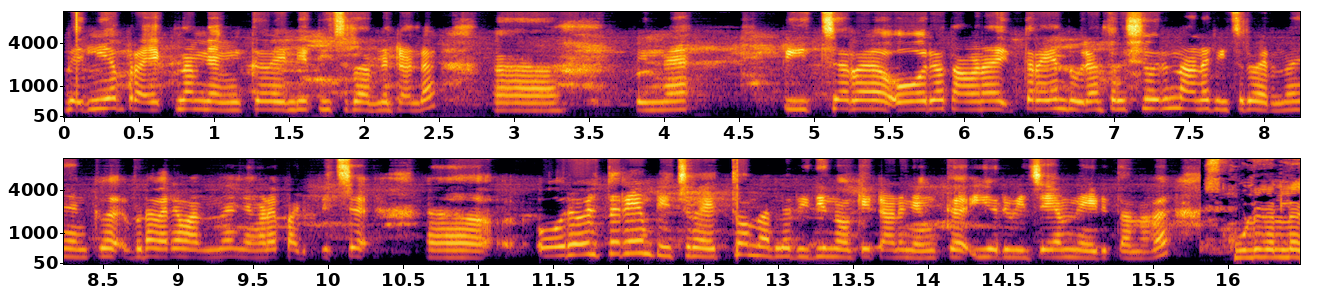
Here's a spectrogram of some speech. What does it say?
വലിയ പ്രയത്നം ഞങ്ങൾക്ക് വേണ്ടി ടീച്ചർ തന്നിട്ടുണ്ട്. പിന്നെ ടീച്ചർ ഓരോ തവണ ഇത്രയും ദൂരം തൃശ്ശൂരിൽ നിന്നാണ് ടീച്ചർ വരുന്നത്. ഞങ്ങൾക്ക് ഇവിടെ വരെ വന്ന് ഞങ്ങളെ പഠിപ്പിച്ച് ഓരോരുത്തരെയും ടീച്ചർ ഏറ്റവും നല്ല രീതിയിൽ നോക്കിയിട്ടാണ് ഞങ്ങൾക്ക് ഈ ഒരു വിജയം നേടിത്തന്നത്. സ്കൂളുകളിലെ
